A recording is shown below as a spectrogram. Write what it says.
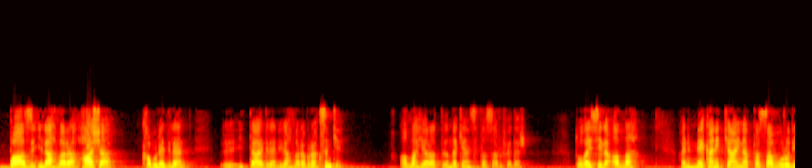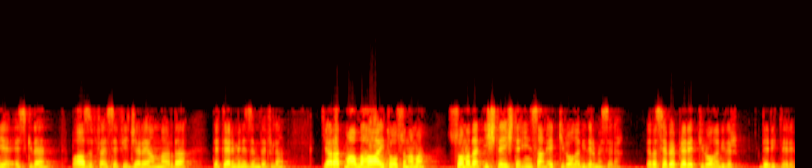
bazı ilahlara haşa kabul edilen, e, iddia edilen ilahlara bıraksın ki? Allah yarattığında kendisi tasarruf eder. Dolayısıyla Allah hani mekanik kainat tasavvuru diye eskiden bazı felsefi cereyanlarda determinizmde filan yaratma Allah'a ait olsun ama sonradan işleyişte insan etkili olabilir mesela. Ya da sebepler etkili olabilir dedikleri.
